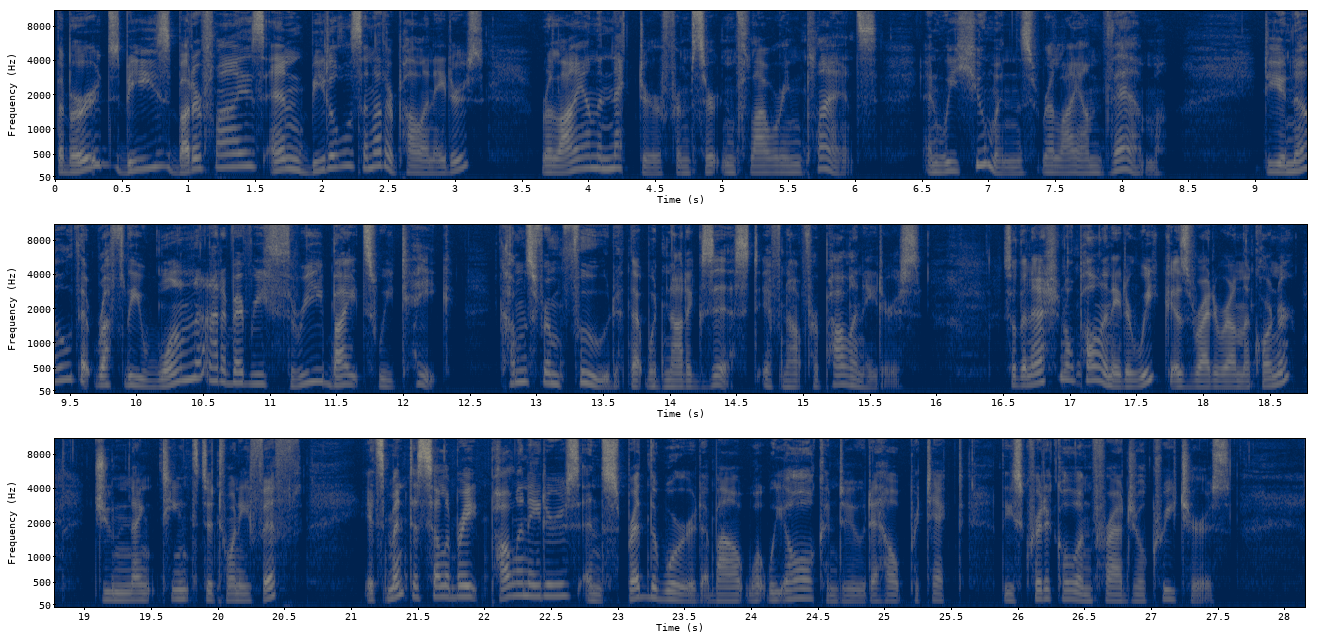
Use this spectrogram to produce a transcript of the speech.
The birds, bees, butterflies, and beetles and other pollinators rely on the nectar from certain flowering plants, and we humans rely on them. Do you know that roughly one out of every three bites we take comes from food that would not exist if not for pollinators. So the National Pollinator Week is right around the corner, June 19th to 25th. It's meant to celebrate pollinators and spread the word about what we all can do to help protect these critical and fragile creatures.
